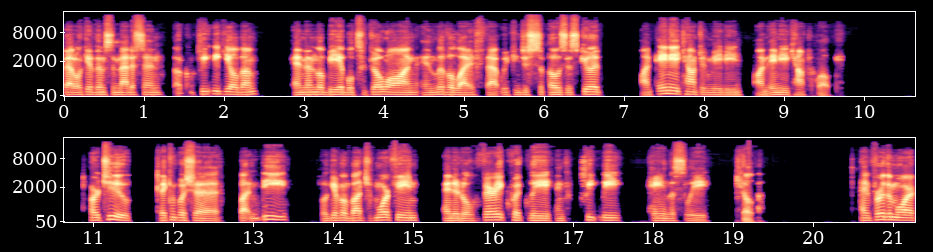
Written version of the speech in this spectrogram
that'll give them some medicine, that'll completely heal them, and then they'll be able to go on and live a life that we can just suppose is good on any account of meaning, on any account of well being. Or two, they can push a button B, we'll give them a bunch of morphine, and it'll very quickly and completely painlessly kill them. And furthermore,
